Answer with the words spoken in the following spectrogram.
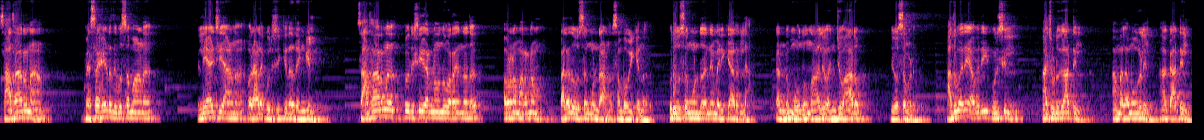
സാധാരണ പെസഹയുടെ ദിവസമാണ്. വെള്ളിയാഴ്ചയാണ് ഒരാളെ കുരിശിക്കുന്നതെങ്കിൽ. സാധാരണ കുരിശീകരണം എന്ന് പറയുന്നത് അവരുടെ മരണം പല ദിവസം കൊണ്ടാണ് സംഭവിക്കുന്നത്. ഒരു ദിവസം കൊണ്ട് തന്നെ മരിക്കാറില്ല. രണ്ടും മൂന്നും നാലും അഞ്ചും ആറും ദിവസമെടുക്കും അതുവരെ അവർ ഈ കുരിശിൽ ആ ചുടുകാട്ടിൽ ആ മലമുകളിൽ ആ കാട്ടിൽ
